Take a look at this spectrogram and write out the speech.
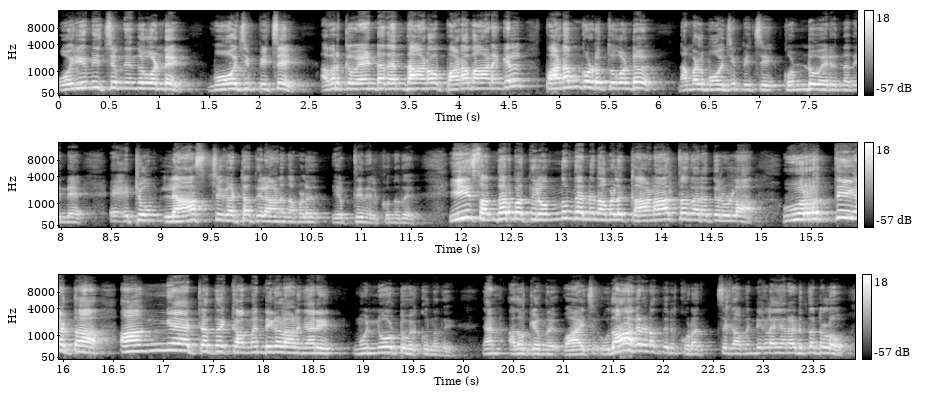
ഒരുമിച്ചും നിന്നുകൊണ്ട് മോചിപ്പിച്ച് അവർക്ക് വേണ്ടത് എന്താണോ പണമാണെങ്കിൽ പണം കൊടുത്തുകൊണ്ട് നമ്മൾ മോചിപ്പിച്ച് കൊണ്ടുവരുന്നതിന്റെ ഏറ്റവും ലാസ്റ്റ് ഘട്ടത്തിലാണ് നമ്മൾ എത്തി നിൽക്കുന്നത്. ഈ സന്ദർഭത്തിൽ ഒന്നും തന്നെ നമ്മൾ കാണാത്ത തരത്തിലുള്ള വൃത്തികെട്ട അങ്ങേയറ്റത്തെ കമന്റുകളാണ് ഞാൻ മുന്നോട്ട് വെക്കുന്നത്. ഞാൻ അതൊക്കെ ഒന്ന് വായിച്ച് ഉദാഹരണത്തിന് കുറച്ച് കമന്റുകളെ ഞാൻ എടുത്തിട്ടുള്ളൂ.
